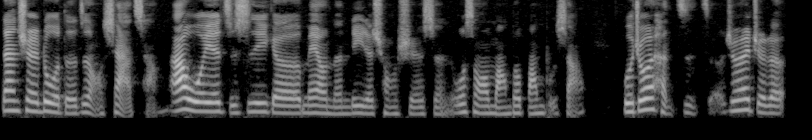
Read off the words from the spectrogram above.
但却落得这种下场。而、我也只是一个没有能力的穷学生，我什么忙都帮不上，我就会很自责，就会觉得。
